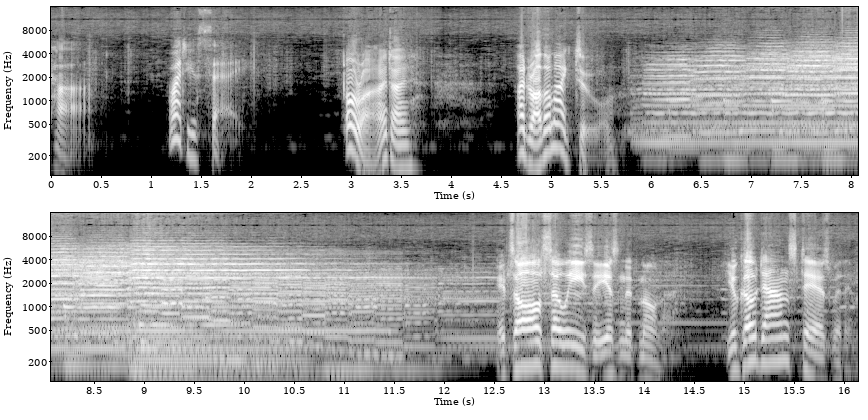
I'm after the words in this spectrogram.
car. What do you say? All right. I, I'd rather like to. It's all so easy, isn't it, Mona? You go downstairs with him.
